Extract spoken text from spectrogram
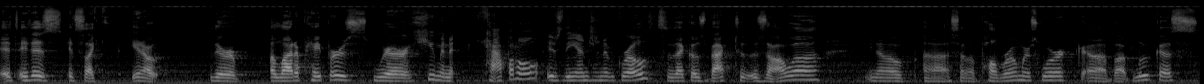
It, it is, it's like, you know, there are a lot of papers where human capital is the engine of growth. So that goes back to Uzawa, you know, uh, some of Paul Romer's work, uh, Bob Lucas,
